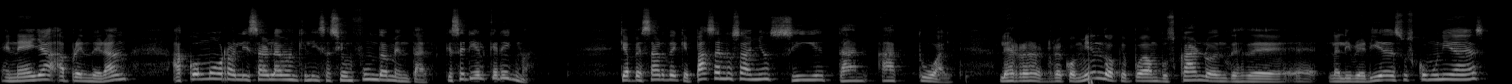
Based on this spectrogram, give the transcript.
En ella aprenderán a cómo realizar la evangelización fundamental, que sería el querigma, que a pesar de que pasan los años sigue tan actual. Les recomiendo que puedan buscarlo desde eh, la librería de sus comunidades.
